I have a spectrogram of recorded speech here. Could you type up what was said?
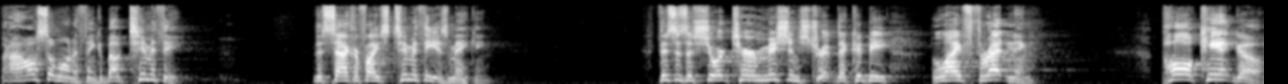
But I also want to think about Timothy, the sacrifice Timothy is making. This is a short term missions trip that could be life threatening. Paul can't go,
